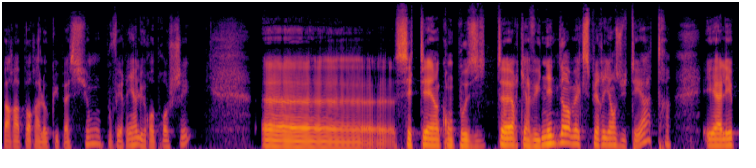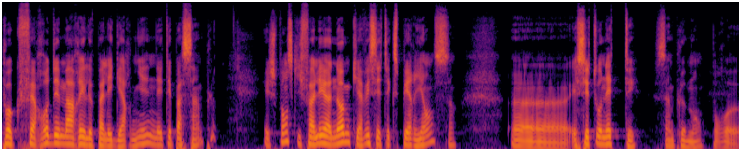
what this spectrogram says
par rapport à l'occupation, on ne pouvait rien lui reprocher. Euh, c'était un compositeur qui avait une énorme expérience du théâtre, et à l'époque, faire redémarrer le Palais Garnier n'était pas simple. Et je pense qu'il fallait un homme qui avait cette expérience euh, et cette honnêteté, simplement, pour,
